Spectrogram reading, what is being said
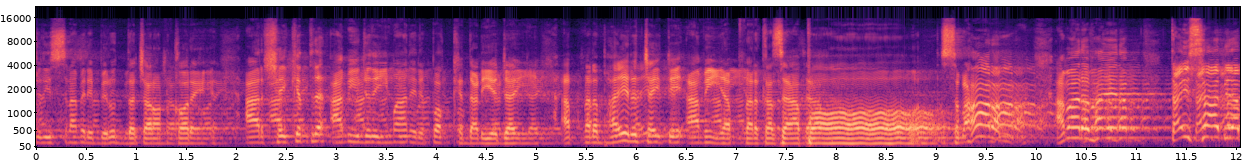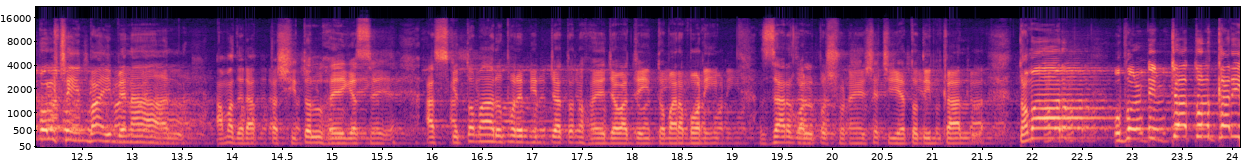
যদি ইসলামের বিরুদ্ধাচরণ করে, আর সেই ক্ষেত্রে আমি যদি ইমানের পক্ষে দাঁড়িয়ে যাই, আপনার ভাইয়ের চাইতে আমি আপনার কাছে। আমার ভাইয়েরা তাই সাহাবীরা বলছেন, ভাই বেনাল আমাদের আত্মা শীতল হয়ে গেছে। আজকে তোমার উপরে নির্যাতন হয়ে যাওয়া যেই তোমার মনি যার গল্প শুনে এসেছি এতদিন কাল তোমার উপর নির্যাতনকারী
